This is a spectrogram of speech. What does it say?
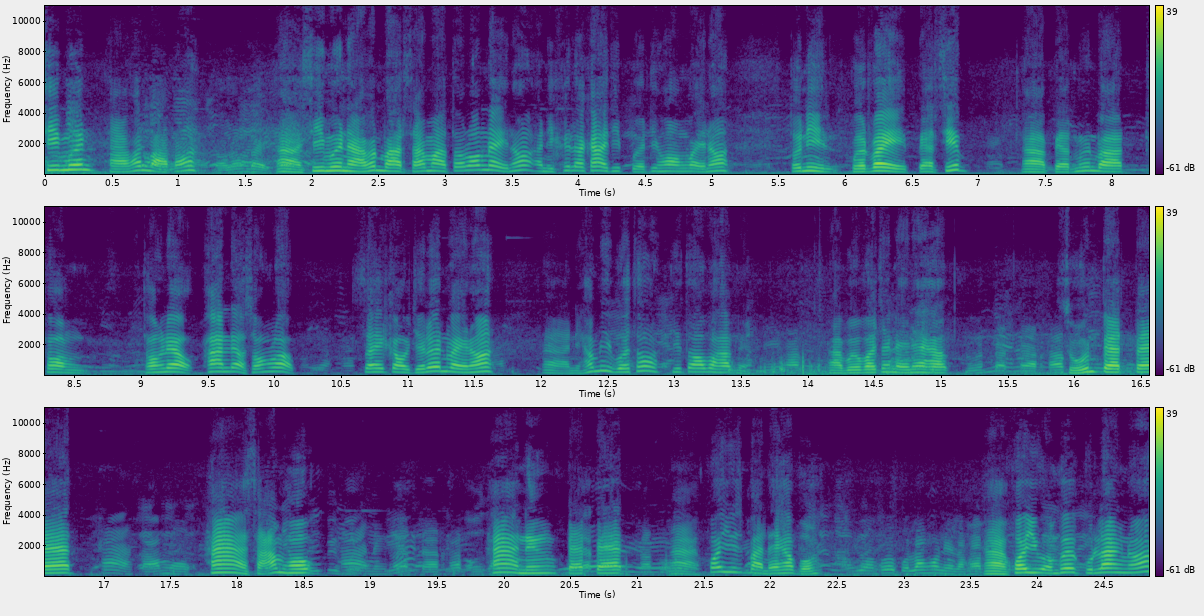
45,000บาทเนาะต่อรองได้อ่าสี่หมื่นห้าพันบาทสามารถต่อรองได้เนาะอันนี้คือราคาที่เปิดที่ห้องไว้เนาะตัวนี้เปิดไว้แปดสิบอ่าแปดหมื่นบาททองทองแล้วผ่านแล้วสองรอบใส่เก่าเจริญไว้เนาะ อ่านี่เขามีเบอร์โทรติดต่อป่ะครับเนี่ยอ่าเบอร์ว่าจังไหนเนี่ยครับศูนย์แปดแปดครับศูนย์แปดแปดห้าสามหกห้าสามหกห้าหนึ่งแปดแปดครับห้าหนึ่งแปดแปดอ่าข้อยอยู่บ้านไหนครับผมอยู่อำเภอกุล่างเขาเนี่ยแหละครับ อ่าข้อยอยู่อำเภอกุล่างเนาะ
